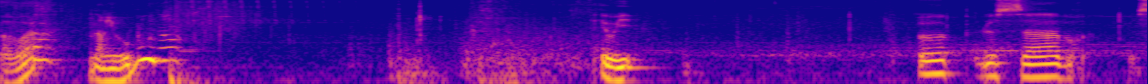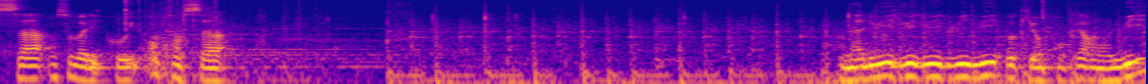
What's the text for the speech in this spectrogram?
Bah voilà, on arrive au bout, non? Eh oui. Hop, le sabre, ça, on s'en bat les couilles, on prend ça. On a lui, lui, lui, lui, lui. Ok, on prend clairement lui.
